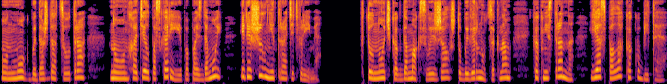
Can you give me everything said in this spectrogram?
Он мог бы дождаться утра, но он хотел поскорее попасть домой и решил не тратить время. В ту ночь, когда Макс выезжал, чтобы вернуться к нам, как ни странно, я спала как убитая.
